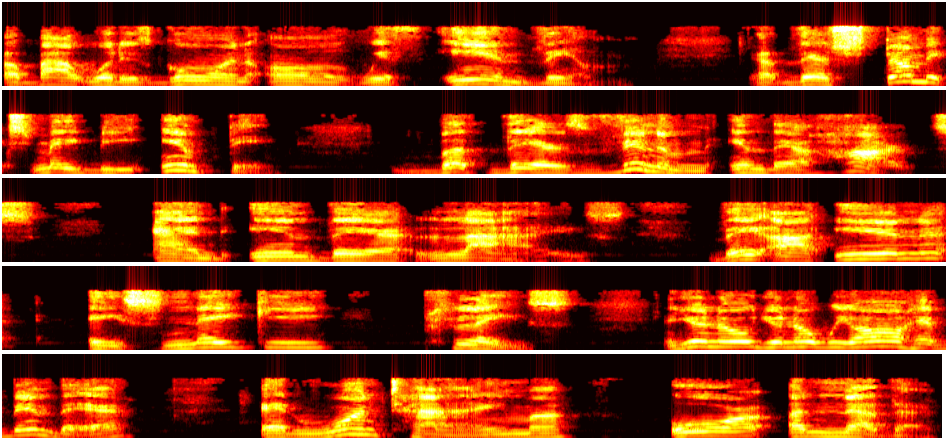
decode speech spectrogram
about what is going on within them. Uh, their stomachs may be empty, but there's venom in their hearts and in their lives. They are in a snaky place. You know, you know, we all have been there at one time or another.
